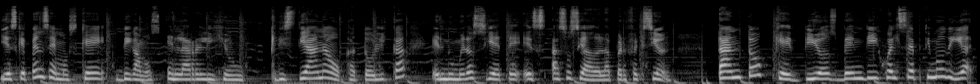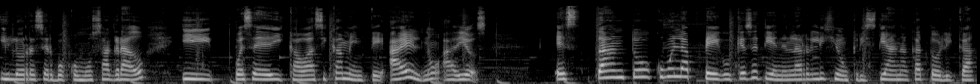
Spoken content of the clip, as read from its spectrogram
Y es que pensemos que, digamos, en la religión cristiana o católica, el número 7 es asociado a la perfección. Tanto que Dios bendijo el séptimo día y lo reservó como sagrado y pues se dedica básicamente a él, ¿no? A Dios es tanto como el apego que se tiene en la religión cristiana católica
